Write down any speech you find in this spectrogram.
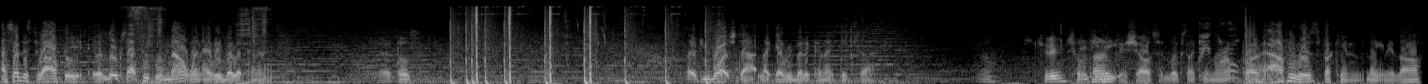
I said this to Alfie. It looks like people melt when every bullet connects. Yeah, it does. But if you watch that, like every bullet connected, so. Yeah, it's true. If you Sometimes. your shots, it looks like you melt. Bro, Alfie was fucking making me laugh.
